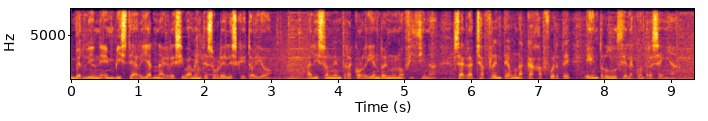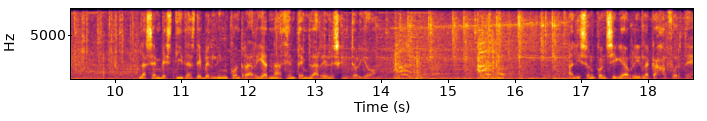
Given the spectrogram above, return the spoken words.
Berlín embiste a Ariadna agresivamente sobre el escritorio. Allison entra corriendo en una oficina, se agacha frente a una caja fuerte e introduce la contraseña. Las embestidas de Berlín contra Ariadna hacen temblar el escritorio. Allison consigue abrir la caja fuerte.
